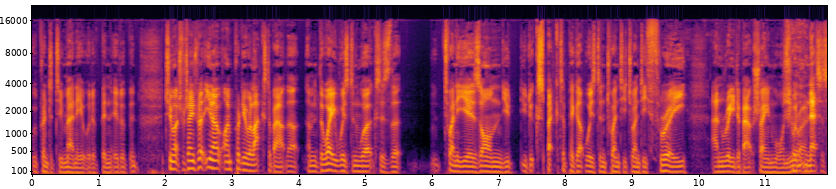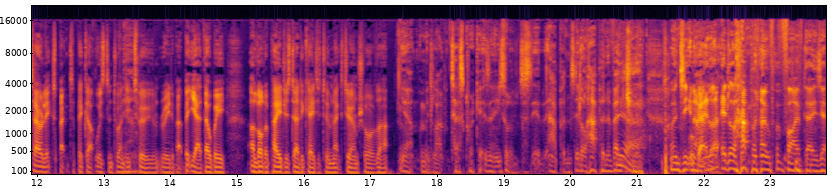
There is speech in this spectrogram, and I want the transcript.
we printed too many. It would have been it would have been too much for change. But you know, I'm pretty relaxed about that. I mean, the way Wisden works is that. 20 years on, you'd, you'd expect to pick up Wisden 2023 and read about Shane Warne. You wouldn't necessarily expect to pick up Wisden 22 and read about. But yeah, there'll be a lot of pages dedicated to him next year. I'm sure of that. Yeah, I mean, like Test cricket, isn't it? You sort of just it happens. It'll happen eventually. Yeah. Won't you We'll know, it'll, it'll happen over five days. Yeah,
